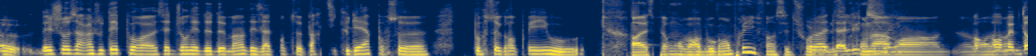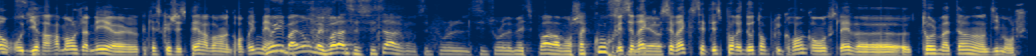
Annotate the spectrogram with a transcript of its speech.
Euh, des choses à rajouter pour euh, cette journée de demain, des attentes particulières pour ce pour ce Grand Prix ou? Ah, espérons avoir un beau Grand Prix. Enfin, c'est toujours Ouais, le qu'on a avant. un- en, en un- même temps, on dit rarement jamais euh, qu'est-ce que j'espère avoir un Grand Prix de merde. Oui, bah non, mais voilà, c'est ça. C'est toujours, c'est toujours le même espoir avant chaque course. mais c'est vrai euh, que c'est vrai que cet espoir est d'autant plus grand quand on se lève euh, tôt le matin un dimanche.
